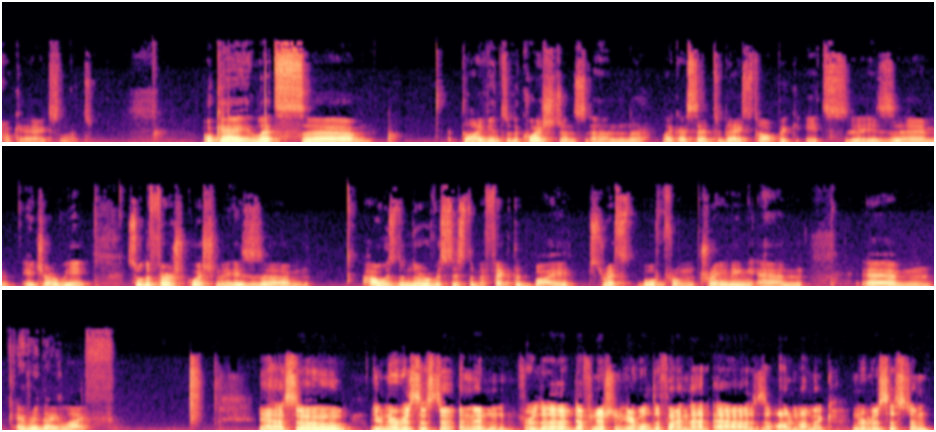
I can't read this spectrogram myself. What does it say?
Okay, excellent. Okay, let's um, dive into the questions. And uh, like I said, today's topic it's, is um, HRV. So the first question is um, how is the nervous system affected by stress, both from training and um, everyday life? Yeah, so your nervous system, and for the definition here, we'll define that as autonomic nervous system.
